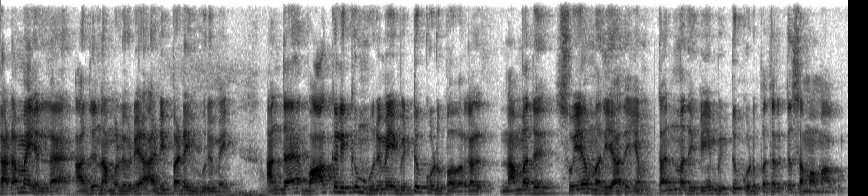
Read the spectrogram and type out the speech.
கடமை அல்ல. அது நம்மளுடைய அடிப்படை உரிமை. அந்த வாக்களிக்கும் உரிமையை விட்டுக் கொடுப்பவர்கள் நமது சுயமரியாதையும் தன்மதிப்பையும் விட்டுக் கொடுப்பதற்கு சமமாகும்.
